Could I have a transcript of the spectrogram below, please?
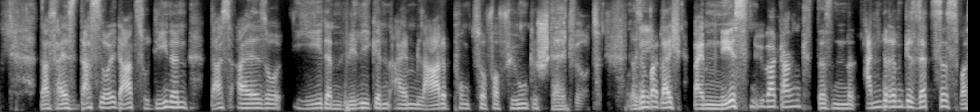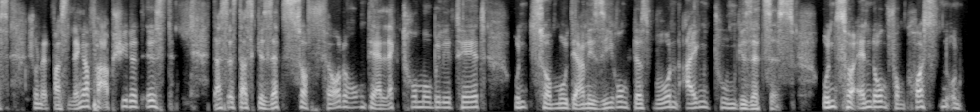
Das heißt, das soll dazu dienen, dass also jedem Willigen einem Ladepunkt zur Verfügung gestellt wird. Da okay. sind wir gleich beim nächsten Übergang des anderen Gesetzes, was schon etwas länger verabschiedet ist. Das ist das Gesetz zur Förderung der Elektromobilität und zur Modernisierung des Wohneigentumgesetzes und zur Änderung von Kosten- und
